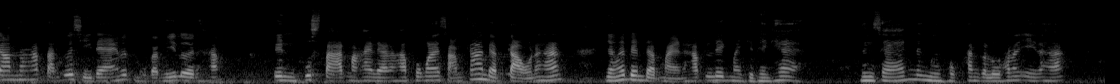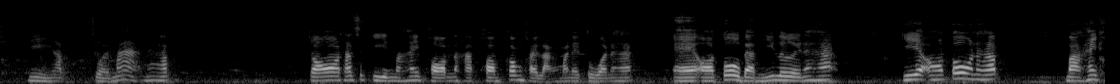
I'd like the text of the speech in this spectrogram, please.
ดำนะครับ ตัดด้วยสีแดงเลือดหมูแบบนี้เลยนะครับ เป็นพุชสตาร์ทมาให้แล้วนะครับพวงมาลัยสามก้านแบบเก่านะฮะยังไม่เป็นแบบใหม่นะครับเลขใหม่เพียงแค่หนึ่งแสนหนึ่งหมื่นหกพันกว่าโลเท่านั้นเองนะฮะนี่ครับสวยมากนะครับ จอทัชสกรีนมาให้พร้อมนะครับ พร้อมกล้องถอยหลังมาในตัวนะฮะแอร์ออโต้แบบนี้เลยนะฮะเกียร์ออโต้นะครับ มาให้ค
